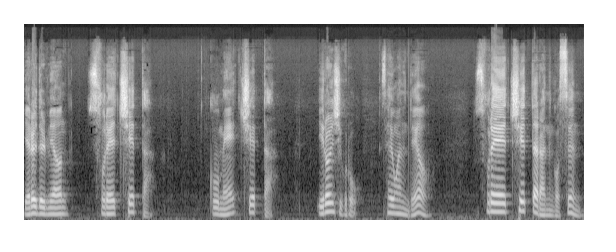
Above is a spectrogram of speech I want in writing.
예를 들면 술에 취했다, 꿈에 취했다 이런 식으로 사용하는데요. 술에 취했다라는 것은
